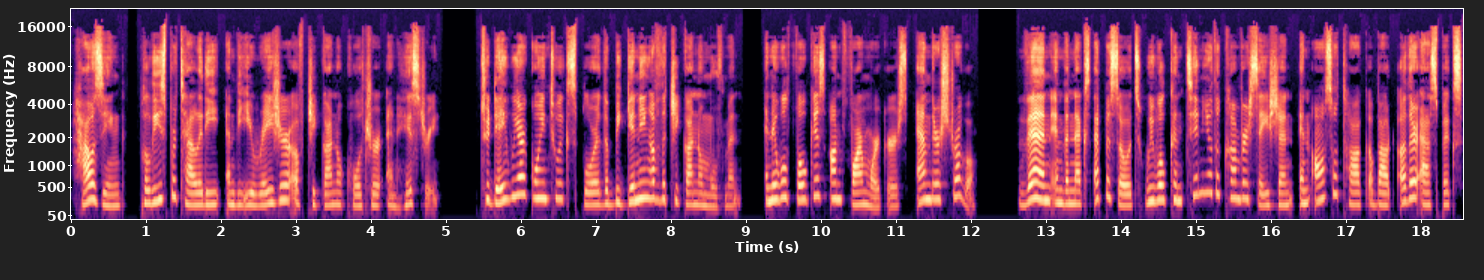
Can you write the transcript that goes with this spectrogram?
housing, police brutality, and the erasure of Chicano culture and history. Today, we are going to explore the beginning of the Chicano movement, and it will focus on farm workers and their struggle. Then, in the next episodes, we will continue the conversation and also talk about other aspects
